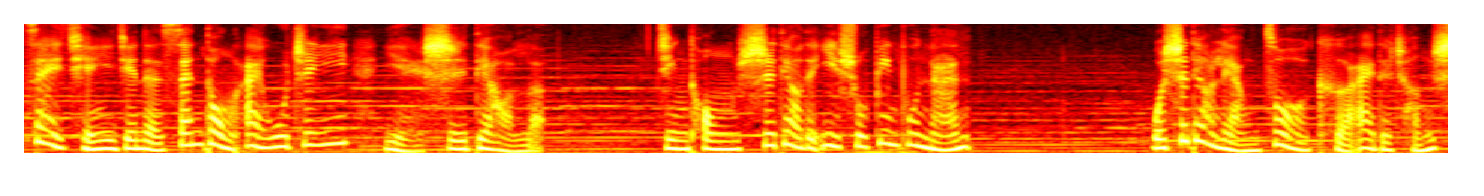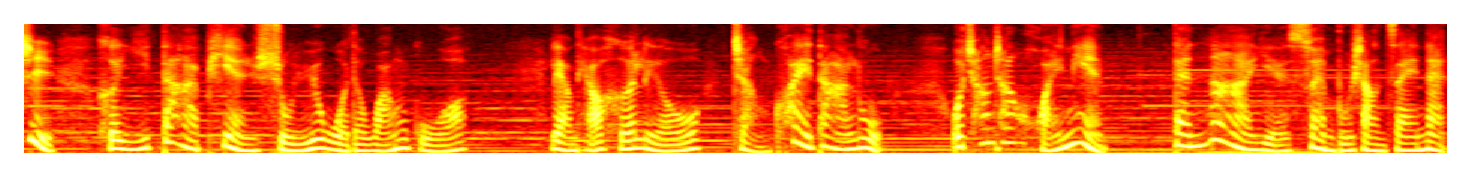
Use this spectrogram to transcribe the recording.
再前一间的三栋爱屋之一也失掉了。精通失掉的艺术并不难。我失掉两座可爱的城市和一大片属于我的王国，两条河流，整块大陆，我常常怀念，但那也算不上灾难。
